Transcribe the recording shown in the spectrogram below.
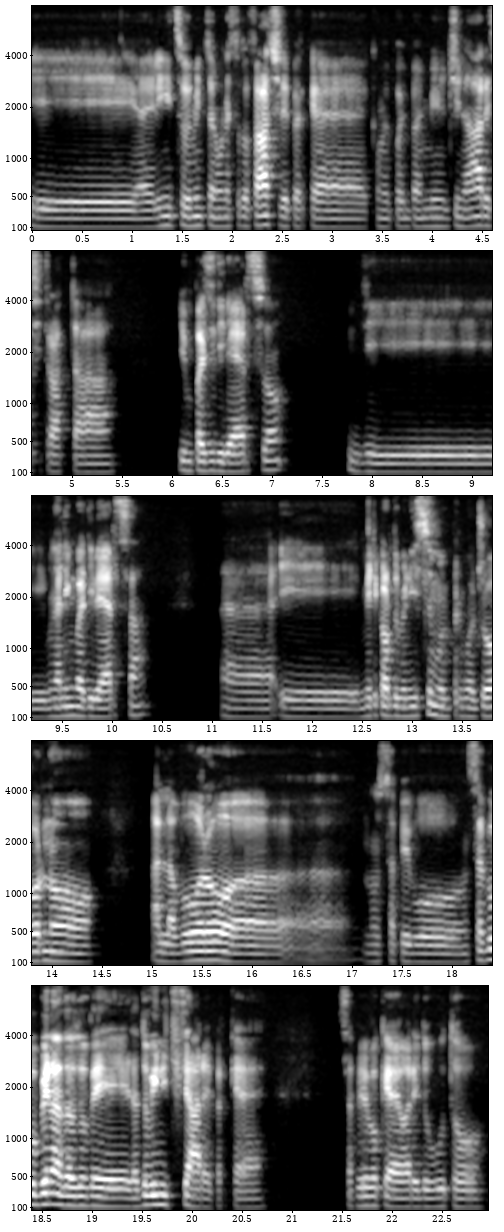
E all'inizio ovviamente non è stato facile perché come puoi immaginare si tratta di un paese diverso, di una lingua diversa eh, e mi ricordo benissimo il primo giorno al lavoro eh, non, sapevo, non, sapevo, bene da dove, da dove iniziare perché sapevo che avrei dovuto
